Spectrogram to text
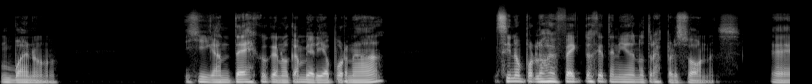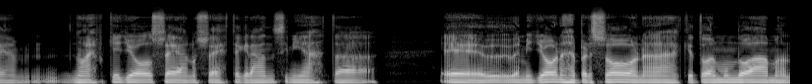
bueno, gigantesco que no cambiaría por nada, sino por los efectos que he tenido en otras personas. Em, no es que yo sea, no sé, este gran cineasta eh, de millones de personas que todo el mundo ama.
